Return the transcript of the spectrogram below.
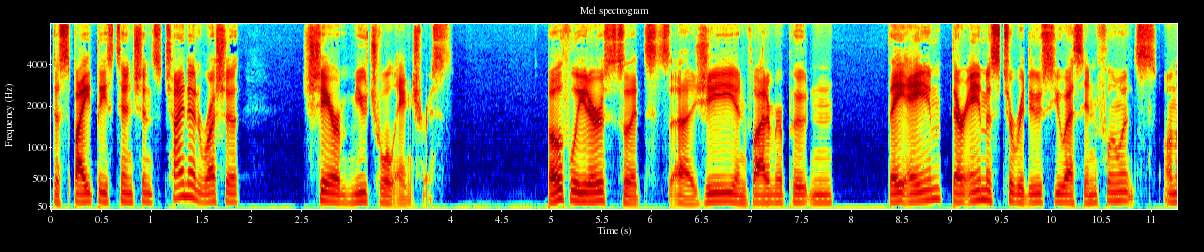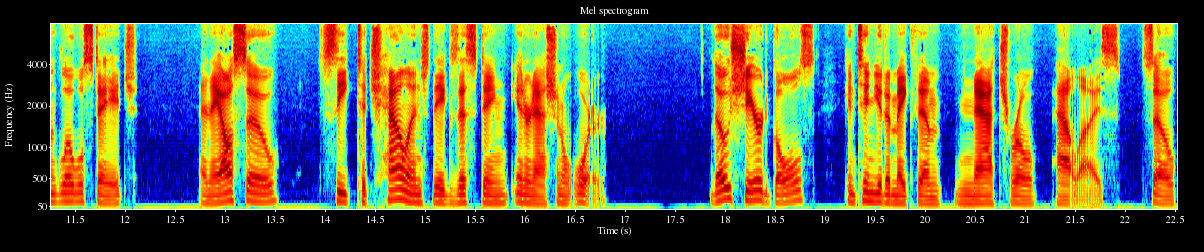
despite these tensions, China and Russia share mutual interests. Both leaders, so it's uh, Xi and Vladimir Putin, they aim their aim is to reduce U.S. influence on the global stage, and they also seek to challenge the existing international order. Those shared goals continue to make them natural allies. So,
